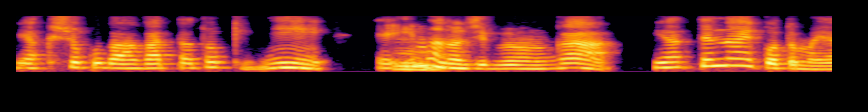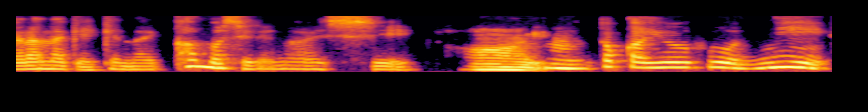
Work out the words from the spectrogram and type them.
役職が上がった時に、え今の自分がやってないこともやらなきゃいけないかもしれないし、はい。うん、とかいうふうに、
